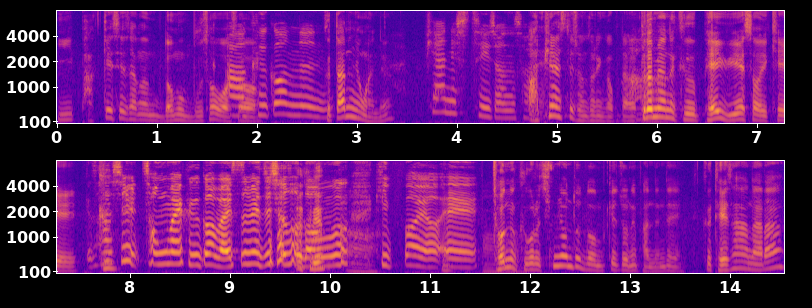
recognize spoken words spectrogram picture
이 밖의 세상은 너무 무서워서 아 그거는 그 다른 영화였나요? 피아니스트의 전설. 아 피아니스트 전설인가 보다. 아. 그러면 그 배 위에서 이렇게 그, 사실 정말 그거 말씀해 주셔서 아? 너무 어. 기뻐요. 예. 어. 저는 그거를 10년도 넘게 전에 봤는데 그 대사 하나랑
